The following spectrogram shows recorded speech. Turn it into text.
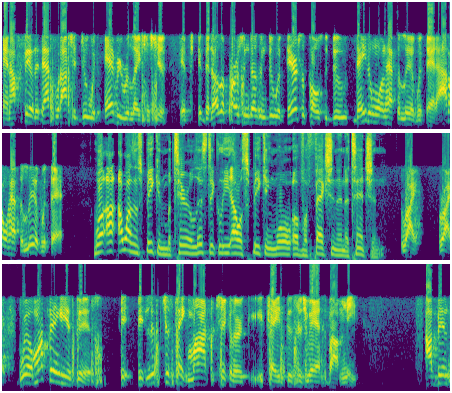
And I feel that that's what I should do with every relationship. If, if that other person doesn't do what they're supposed to do, they don't want to have to live with that. I don't have to live with that. Well, I, I wasn't speaking materialistically. I was speaking more of affection and attention. Right, Right. Well, my thing is this. It, it, let's just take my particular case, this is you asked about me. I've been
